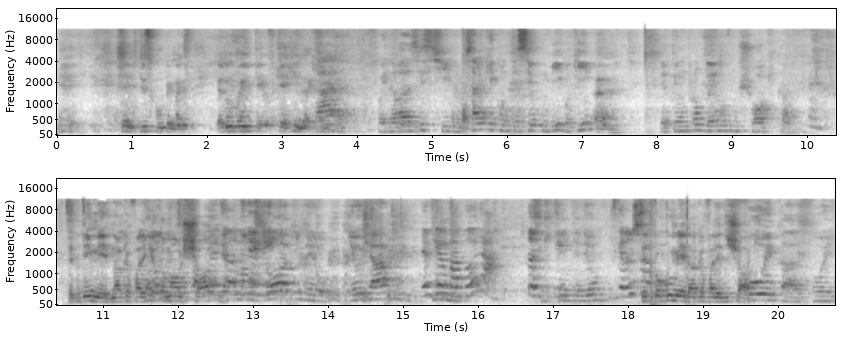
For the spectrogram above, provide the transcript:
E aí? Gente, desculpem, mas eu não aguentei, eu fiquei rindo aqui. Cara, foi da hora assistir, meu. Sabe o que aconteceu comigo aqui? Ah, Eu tenho um problema com choque, cara. você tem medo, na hora que eu falei que ia Quando tomar um choque. que ia tomar um choque, meu. Eu já. Eu fiquei apavorada. Você entendeu? Você ficou com medo na hora que eu falei de choque. Foi, cara, foi.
